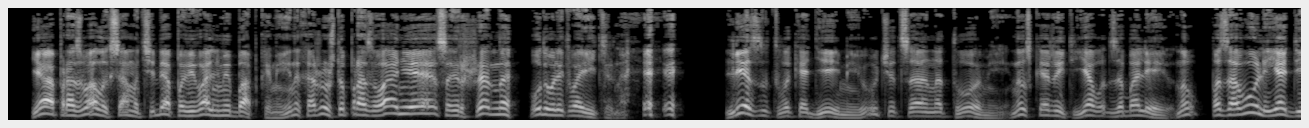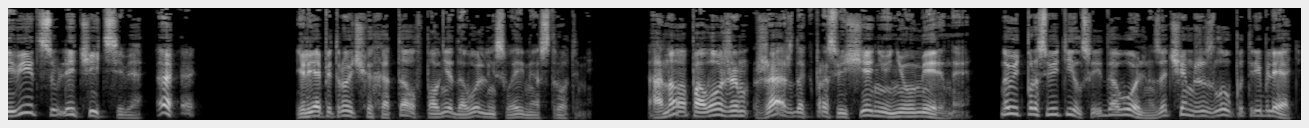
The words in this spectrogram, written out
— Я прозвал их сам от себя повивальными бабками и нахожу, что прозвание совершенно удовлетворительно. Лезут в академию, учатся анатомии. Ну, скажите, я вот заболею. Ну, позову ли я девицу лечить себя? Илья Петрович хохотал, вполне довольный своими остротами. Оно, положим, жажда к просвещению неумеренная. Но ведь просветился и довольно. Зачем же злоупотреблять?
